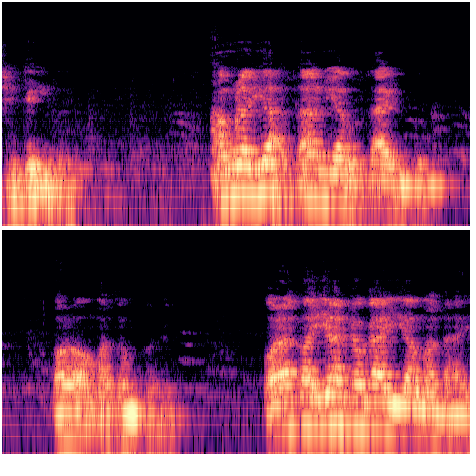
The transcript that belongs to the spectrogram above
শিখেই আমরা ইয়া হাসান ইয়া হুসাইন করি। ওরাও মাতম করে। ওরা কয় ইয়া জগা ইয়া মাথায়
